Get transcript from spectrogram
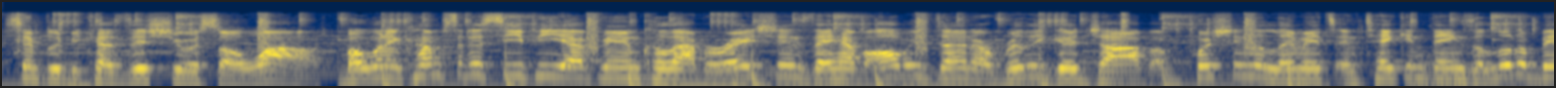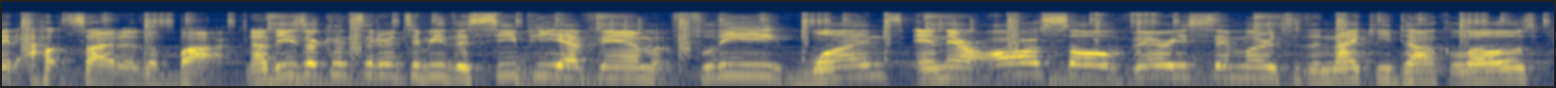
simply because this shoe is so wild. But when it comes to the CPFM collaborations, they have always done a really good job of pushing the limits and taking things a little bit outside of the box. Now these are considered to be the CPFM Flea ones and they're also very similar to the Nike Dunk Lows,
